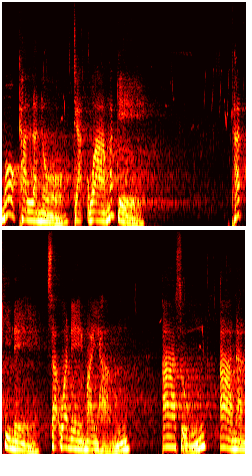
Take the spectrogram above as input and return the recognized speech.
โมกทันลโนจะวามะเก ทักคิเน สวเนไมหัง อาสุง อานัน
